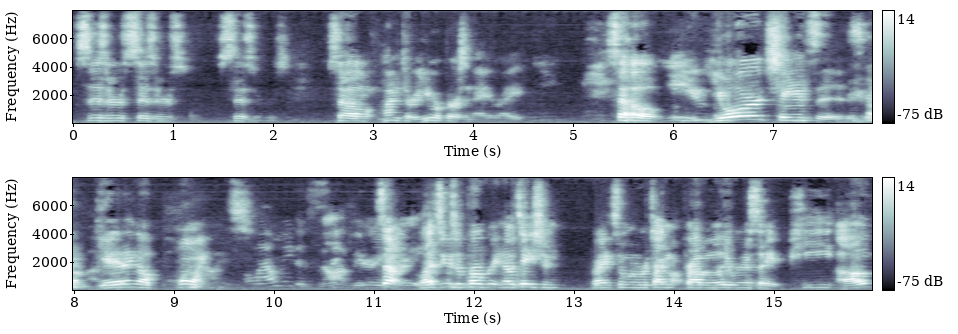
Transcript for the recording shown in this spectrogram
Scissors, scissors, scissors. So Hunter, you were person A, right? So your chances of getting a point. Allow me to It's not very So let's use appropriate notation, right? So when we're talking about probability, we're gonna say P of.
